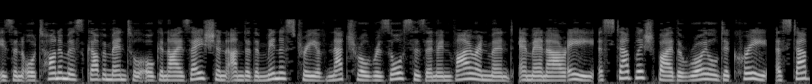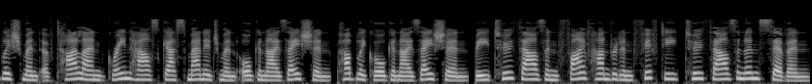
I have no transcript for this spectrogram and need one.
is an autonomous governmental organisation under the Ministry of Natural Resources and Environment (MNRE) established by the Royal Decree Establishment of Thailand Greenhouse Gas Management Organisation Public Organisation B 2005 550 2007.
